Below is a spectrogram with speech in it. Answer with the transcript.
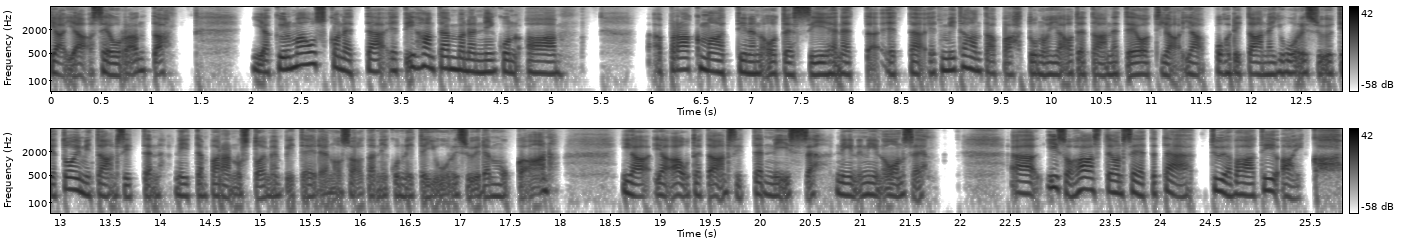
ja, ja seuranta. Ja kyllä mä uskon, että, että ihan tämmöinen niin kuin, äh, pragmaattinen ote siihen, että, että, että mitä on tapahtunut ja otetaan ne teot ja, ja pohditaan ne juurisyyt ja toimitaan sitten niiden parannustoimenpiteiden osalta niin kuin niiden juurisyiden mukaan ja, ja autetaan sitten niissä, niin, niin on se. Ää, iso haaste on se, että tämä työ vaatii aikaa.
